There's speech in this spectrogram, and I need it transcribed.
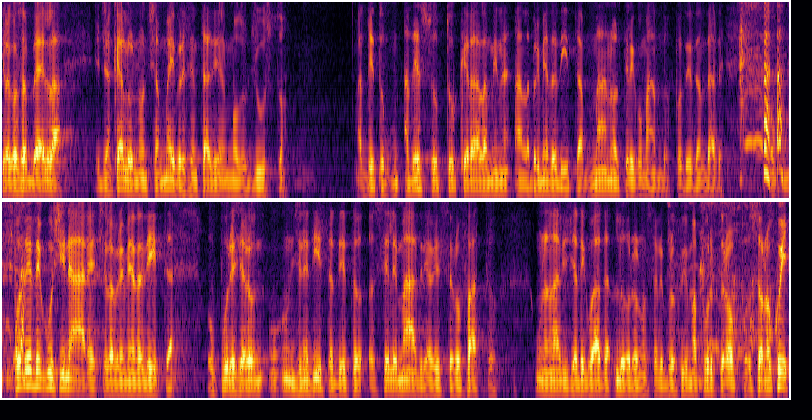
Che la cosa bella è Giancarlo non ci ha mai presentati nel modo giusto. Ha detto adesso toccherà alla, alla premiata ditta, mano al telecomando, potete andare. Potete cucinare, c'è la premiata ditta. Oppure c'era un, un genetista che ha detto se le madri avessero fatto un'analisi adeguata loro non sarebbero qui, ma purtroppo sono qui.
